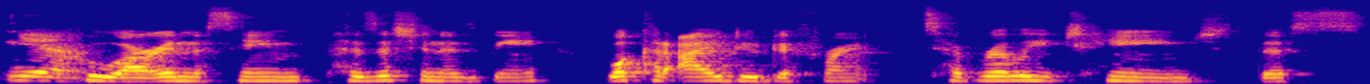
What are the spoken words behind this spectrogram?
yeah. who are in the same position as me what could i do different to really change this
